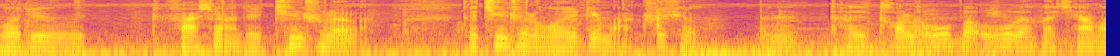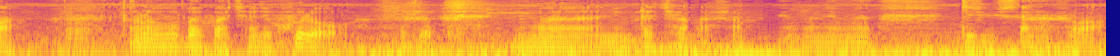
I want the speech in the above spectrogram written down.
我就发现就听出来了，他听出来我就立马出去了，嗯，他就掏了五百五百块钱吧，掏了五百块钱就贿赂我，就是你们你们的钱干啥？你们你们继续三十吧。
